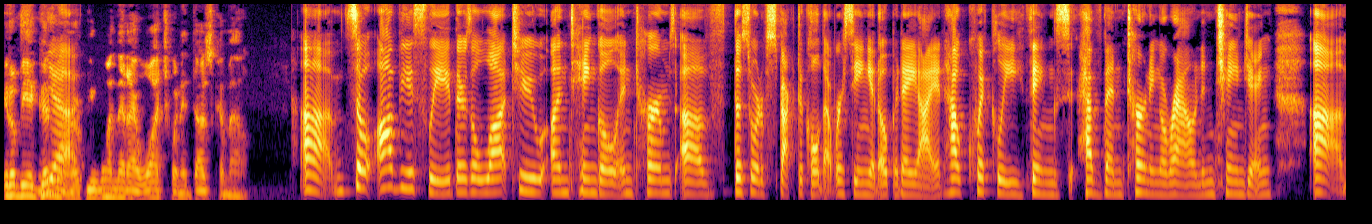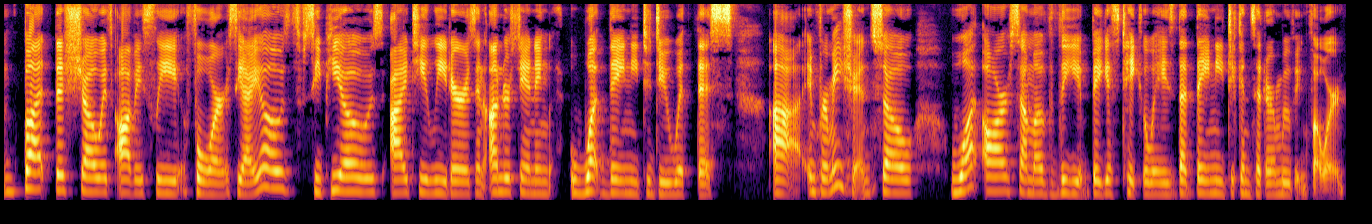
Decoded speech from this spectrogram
it'll be a good yeah. one. It'll be one that I watch when it does come out. Um, so obviously, there's a lot to untangle in terms of the sort of spectacle that we're seeing at OpenAI and how quickly things have been turning around and changing. Um, but this show is obviously for CIOs, CPOs, IT leaders, and understanding what they need to do with this uh, information. So, what are some of the biggest takeaways that they need to consider moving forward?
